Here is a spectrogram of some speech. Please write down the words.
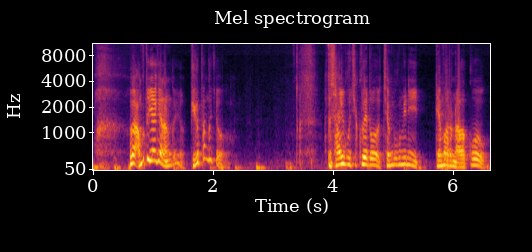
하, 아무도 이야기 안 하는 거예요. 비겁한 거죠. 4.19 직후에도 전 국민이 데모하러 나왔고,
